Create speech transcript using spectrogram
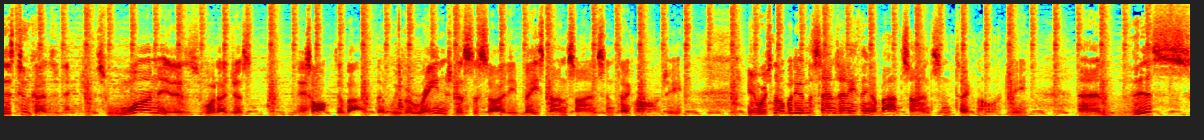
there's two kinds of natures. One is what I just Yeah. talked about, that we've arranged a society based on science and technology, in which nobody understands anything about science and technology. And this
